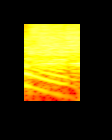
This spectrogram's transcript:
Ooh.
